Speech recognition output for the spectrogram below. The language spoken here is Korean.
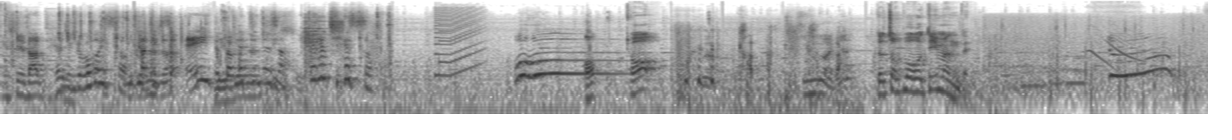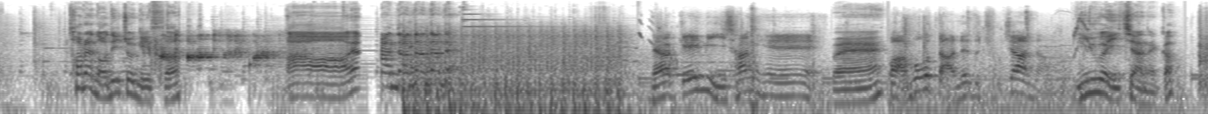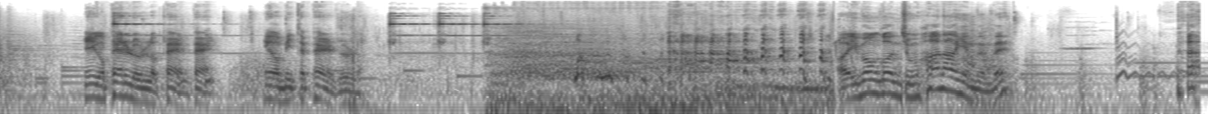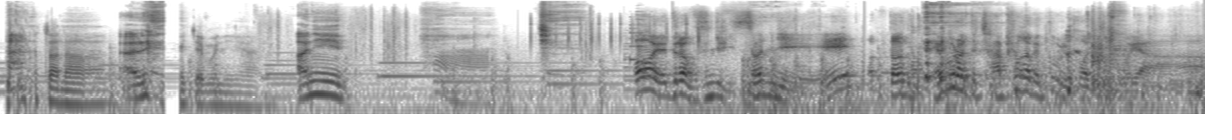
당신이 나한테 해준 게 뭐가 있어? 다 있어. 에이, 내가 데서 있어. 때려치겠어. 오호. 어? 갔다. 죽는 거 아니야? 저쪽 보고 뛰면 돼. 터렛 어디 쪽에 있어? 아, 야, 안 돼 안 돼 안 돼 안 돼. 내가 게임이 이상해. 왜? 뭐 아무것도 안 해도 죽지 않아. 이유가 있지 않을까? 이거 벨 눌러 벨 벨. 이거 밑에 벨 눌러. 어 이번 건 좀 화나겠는데? 갔잖아. 아니 때문이야. 아니 어, 얘들아 무슨 일 있었니? 어떤 괴물한테 잡혀가는 꿈을 꿨지 뭐야.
